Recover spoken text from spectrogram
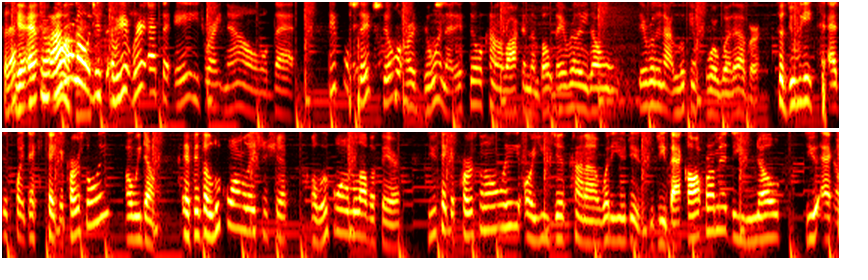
But that's Yeah, and, and I don't know. This, we're, we're at the age right now that people they still are doing that. They're still kind of rocking the boat. They really don't. They're really not looking for whatever. So do we at this point take it personally, or we don't? If it's a lukewarm relationship, a lukewarm love affair, do you take it personally, or you just kind of what do you do? Do you back off from it? Do you know? Do you act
